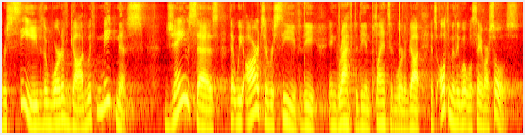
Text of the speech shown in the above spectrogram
receive the word of God with meekness? James says that we are to receive the engrafted, the implanted Word of God. It's ultimately what will save our souls.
